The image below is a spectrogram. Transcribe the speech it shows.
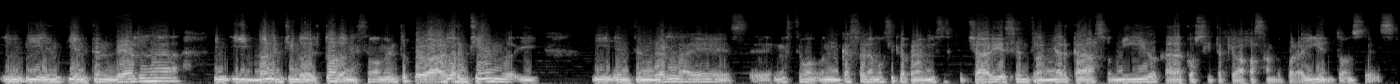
Y, entenderla, y, no la entiendo del todo en este momento, pero algo entiendo y, entenderla es, eh, en, este, en el caso de la música para mí es escuchar y desentrañar cada sonido, cada cosita que va pasando por ahí, entonces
